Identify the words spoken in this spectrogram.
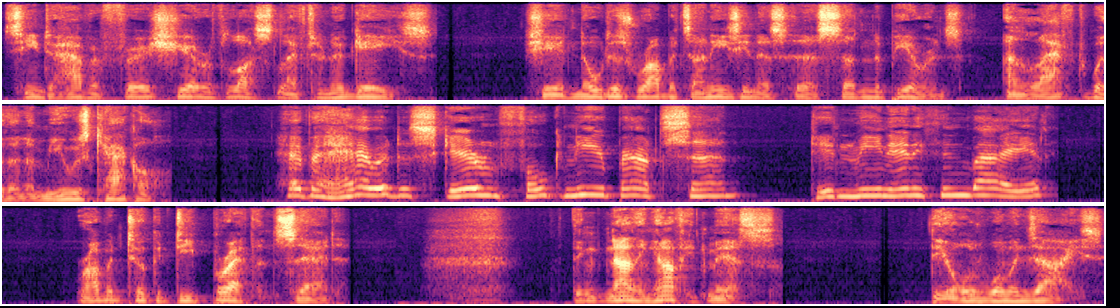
seemed to have her fair share of lust left in her gaze. She had noticed Robert's uneasiness at her sudden appearance and laughed with an amused cackle. Have a habit of scaring folk nearby, son. Didn't mean anything by it. Robert took a deep breath and said, Think nothing of it, miss. The old woman's eyes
